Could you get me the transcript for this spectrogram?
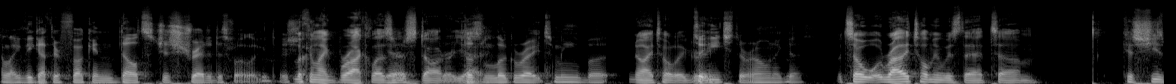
and like they got their fucking delts just shredded as fuck. Like, Looking like Brock Lesnar's daughter. Yeah. doesn't look right to me, but No, I totally agree. to each their own, I guess. But so what Riley told me was that because she's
